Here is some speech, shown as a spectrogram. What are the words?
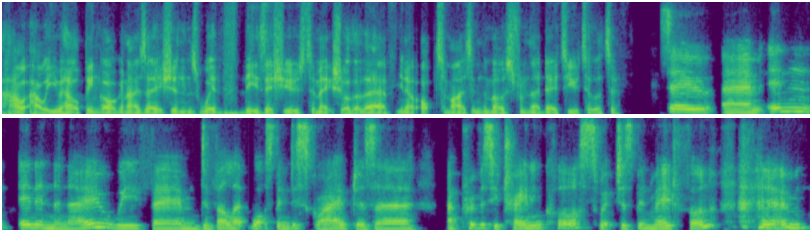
how, how are you helping organizations with these issues to make sure that they're you know optimizing the most from their data utility so um, in in in the know, we've um, developed what's been described as a, a privacy training course, which has been made fun. um,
